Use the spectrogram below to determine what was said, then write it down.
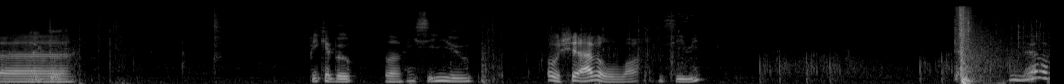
Uh, Peekaboo. Hello. I see you. oh shit, I have a lot. You see me? No.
